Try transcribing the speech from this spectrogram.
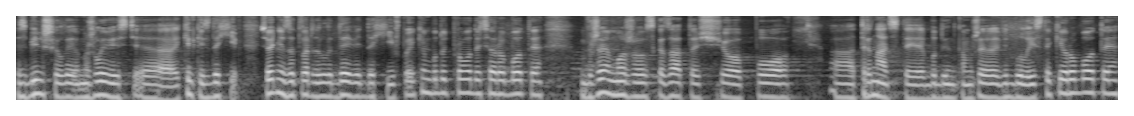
збільшили можливість кількість дахів. Сьогодні затвердили 9 дахів, по яким будуть проводитися роботи. Вже можу сказати, що по е, 13 будинкам вже відбулись такі роботи.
